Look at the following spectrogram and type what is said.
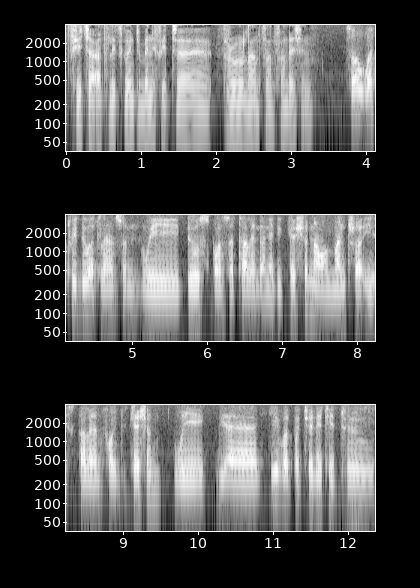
future athletes going to benefit uh, through Lansana Foundation? So what we do at Lanson, we do sponsor talent and education. Our mantra is talent for education. We uh, give opportunity to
